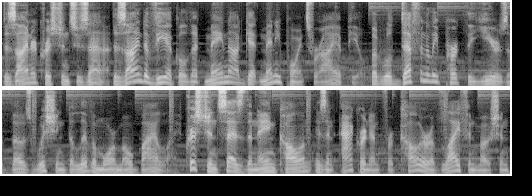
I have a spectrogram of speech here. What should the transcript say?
Designer Christian Susana designed a vehicle that may not get many points for eye appeal, but will definitely perk the years of those wishing to live a more mobile life. Christian says the name Colin is an acronym for Color of Life in Motion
